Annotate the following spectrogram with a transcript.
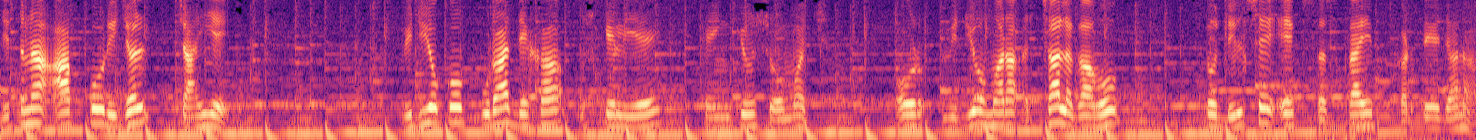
जितना आपको रिज़ल्ट चाहिए। वीडियो को पूरा देखा, उसके लिए थैंक यू सो मच और वीडियो हमारा अच्छा लगा हो तो दिल से एक सब्सक्राइब करते जाना।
